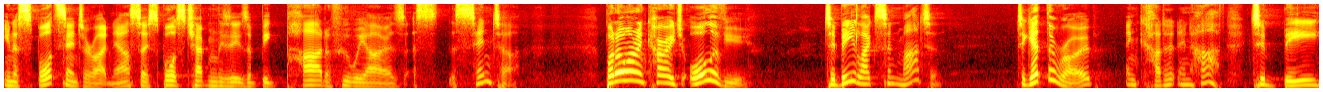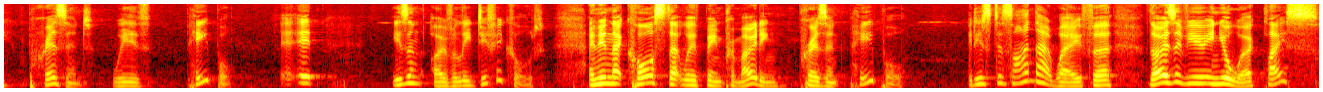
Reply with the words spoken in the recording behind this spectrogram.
in a sports centre right now, so sports chaplaincy is a big part of who we are as a, centre. But I want to encourage all of you to be like St. Martin, to get the robe and cut it in half, to be present with people. It isn't overly difficult. And in that course that we've been promoting, Present People, it is designed that way for those of you in your workplace,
